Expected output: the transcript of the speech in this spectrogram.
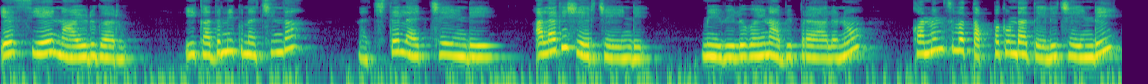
ఎస్ఏ నాయుడు గారు. ఈ కథ మీకు నచ్చిందా? నచ్చితే లైక్ చేయండి. అలాగే షేర్ చేయండి. మీ విలువైన అభిప్రాయాలను కమెంట్స్లో తప్పకుండా తెలియచేయండి.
